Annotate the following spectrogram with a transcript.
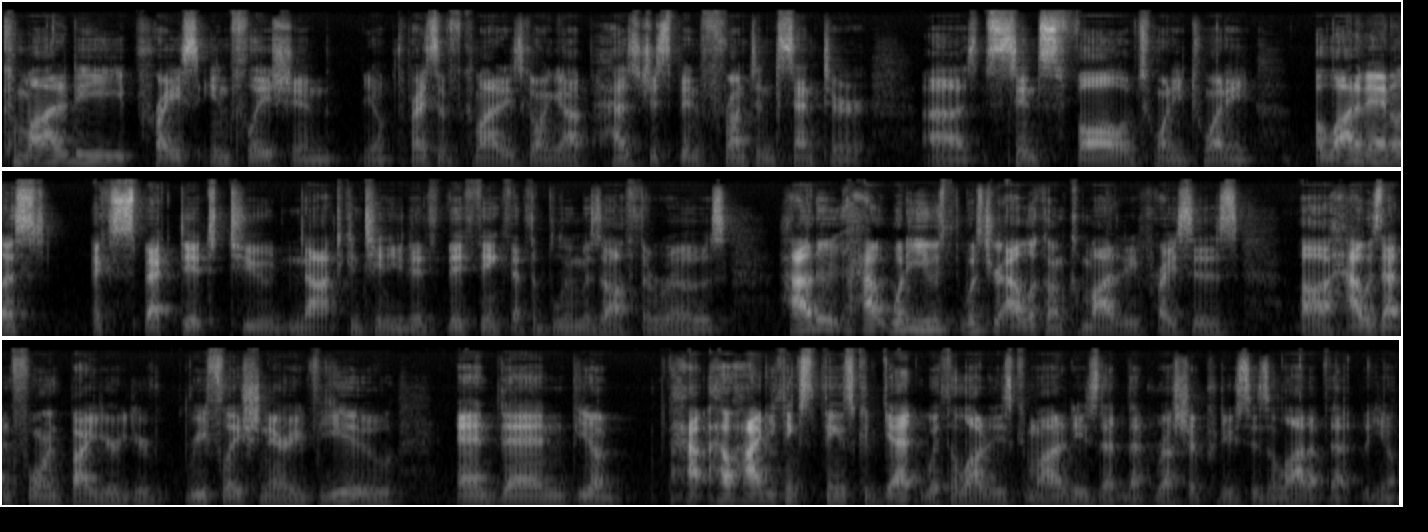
commodity price inflation, you know, the price of commodities going up has just been front and center uh, since fall of 2020. A lot of analysts expect it to not continue. They, they think that the bloom is off the rose. How do how what do you what's your outlook on commodity prices? Uh, how is that informed by your your reflationary view? And then you know how, how high do you think things could get with a lot of these commodities that, that Russia produces a lot of that you know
